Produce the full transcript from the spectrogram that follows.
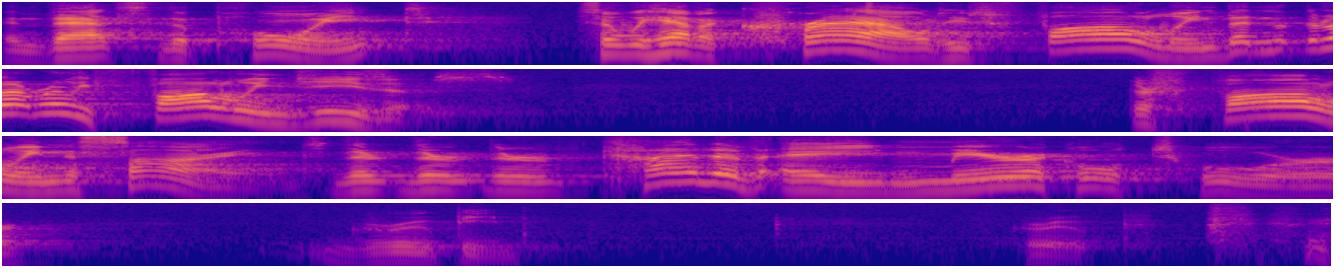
And that's the point. So we have a crowd who's following, but they're not really following Jesus. They're following the signs. They're, they're, they're kind of a miracle tour groupie group.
